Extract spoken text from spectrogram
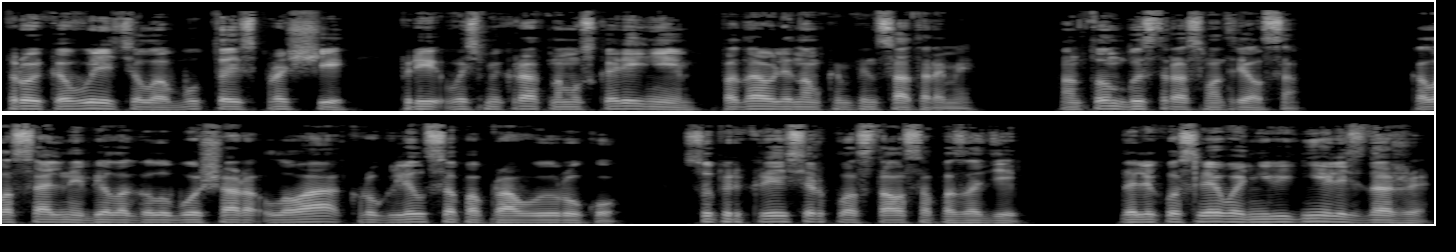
Тройка вылетела, будто из прощи, при восьмикратном ускорении, подавленном компенсаторами. Антон быстро осмотрелся. Колоссальный бело-голубой шар Лоа круглился по правую руку. Суперкрейсер пластался позади. Далеко слева не виднелись даже,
